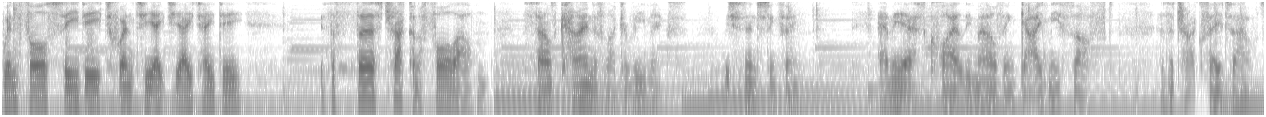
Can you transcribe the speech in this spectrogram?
Win Fall CD 2088 AD is the first track on a Fall album that sounds kind of like a remix, which is an interesting thing. MES quietly mouthing Guide Me Soft as the track fades out.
